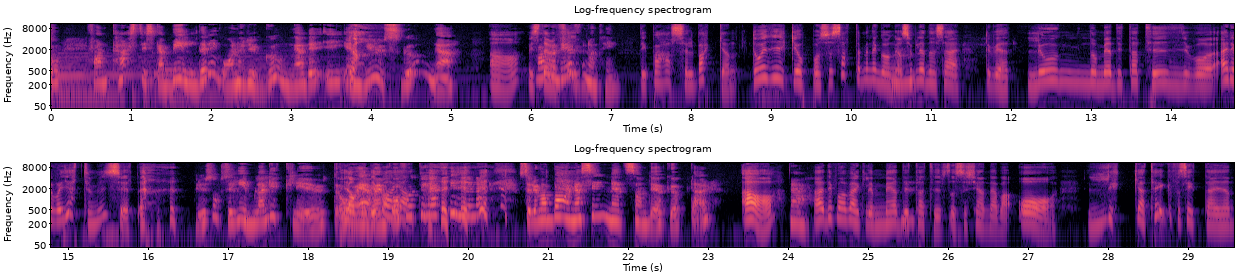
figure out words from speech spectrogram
Så fantastiska bilder igår när du gungade i en Ja. ljusgunga. Ja, visst Vad var det för någonting? Det är på Hasselbacken. Då gick jag upp och så satte mig en gång och så blev den så här, du vet, lugn och meditativ och nej, det var jättemysigt. Du såg så himla lycklig ut och Ja, även på jag. fotografierna. så det var barnasinnet som dök upp där. Ja, Ja. ja, det var verkligen meditativt och så kände jag bara, åh, lycka! Tänk att få sitta i en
